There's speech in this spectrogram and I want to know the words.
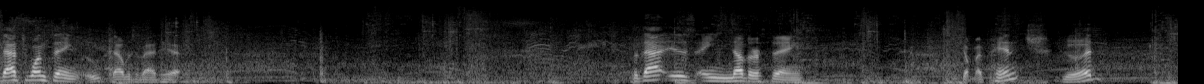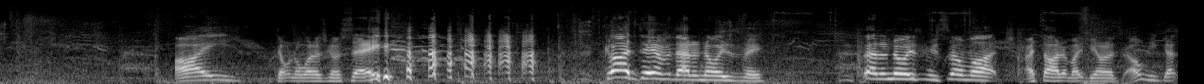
that's one thing. Oop, that was a bad hit. But that is another thing. Got my pinch. Good. I don't know what I was going to say. God damn it, that annoys me. That annoys me so much. I thought it might be on its. Oh, he got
